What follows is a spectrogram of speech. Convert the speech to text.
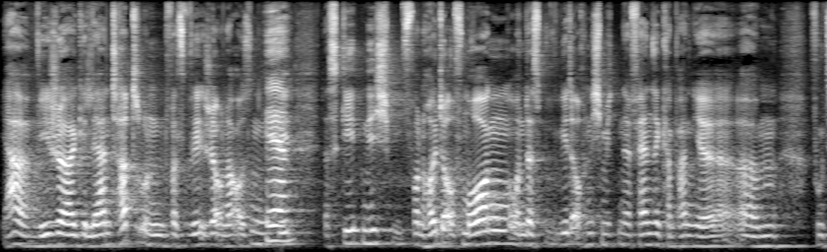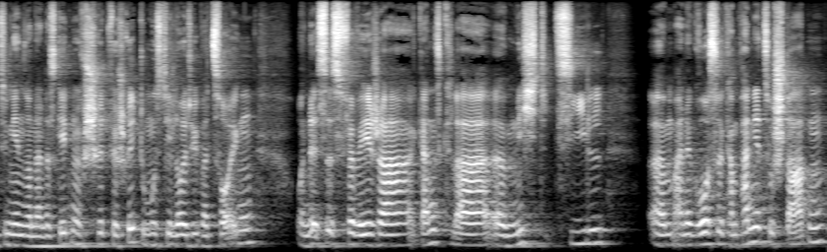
ja, Veja gelernt hat und was Veja auch nach außen ja. geht, das geht nicht von heute auf morgen und das wird auch nicht mit einer Fernsehkampagne ähm, funktionieren, sondern das geht nur Schritt für Schritt. Du musst die Leute überzeugen und es ist für Veja ganz klar ähm, nicht Ziel, ähm, eine große Kampagne zu starten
